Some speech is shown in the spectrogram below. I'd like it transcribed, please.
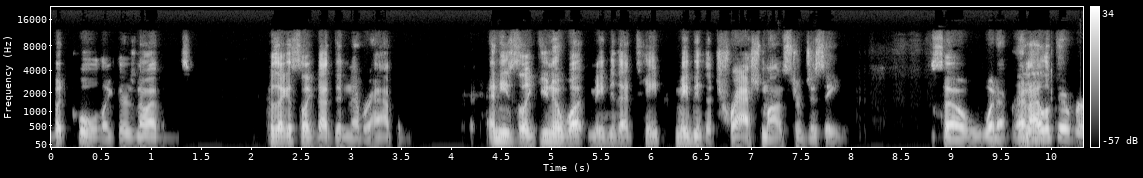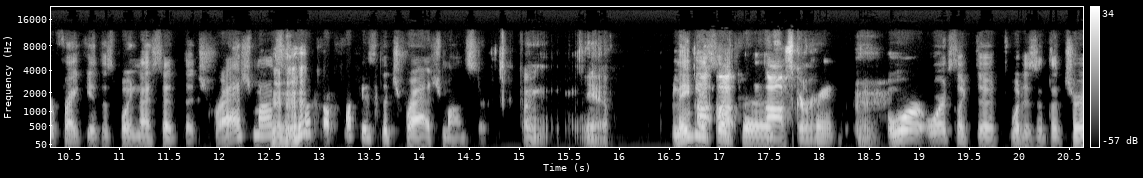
But cool, like there's no evidence because I guess like that didn't ever happen." And he's like, "You know what? Maybe that tape, maybe the trash monster just ate it." So whatever. And I Mm. looked over at Frankie at this point and I said, "The trash monster? Mhm. what the fuck is the trash monster?" Yeah, Maybe Uh, it's like the Oscar. or or it's like the what is it? The tr-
